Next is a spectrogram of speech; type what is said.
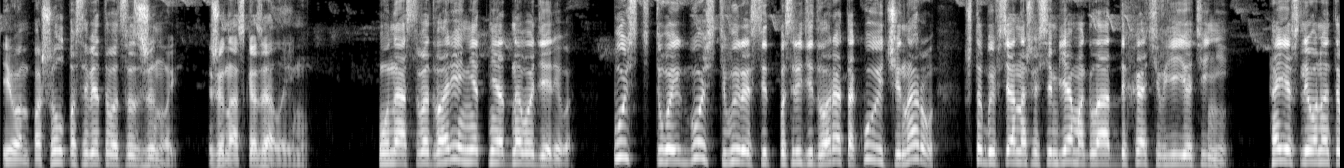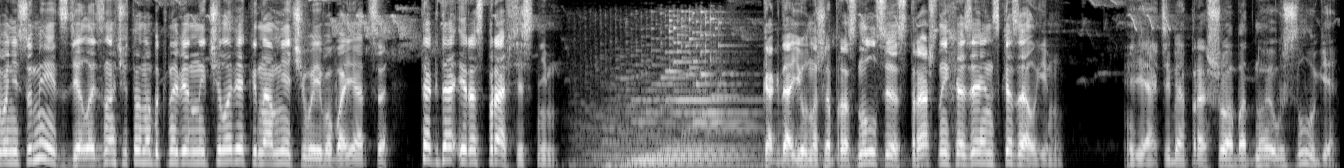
И он пошел посоветоваться с женой. Жена сказала ему. «У нас во дворе нет ни одного дерева. Пусть твой гость вырастет посреди двора такую чинару, чтобы вся наша семья могла отдыхать в ее тени. А если он этого не сумеет сделать, значит, он обыкновенный человек, и нам нечего его бояться. Тогда и расправься с ним». Когда юноша проснулся, страшный хозяин сказал ему, «Я тебя прошу об одной услуге.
